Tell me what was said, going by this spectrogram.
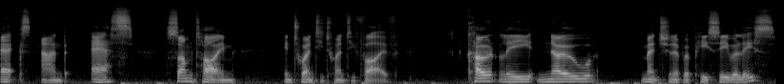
X and S sometime in 2025. Currently, no mention of a PC release,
